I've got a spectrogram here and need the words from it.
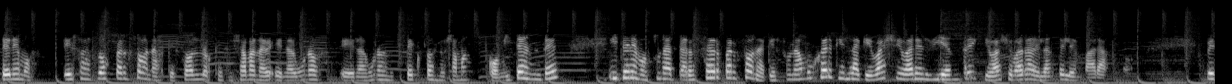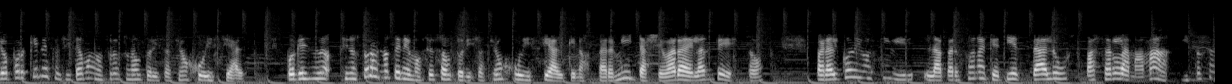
tenemos esas dos personas que son los que se llaman en algunos en algunos textos los llaman comitentes y tenemos una tercera persona que es una mujer que es la que va a llevar el vientre y que va a llevar adelante el embarazo. Pero ¿por qué necesitamos nosotros una autorización judicial? Porque si, nosotros no tenemos esa autorización judicial que nos permita llevar adelante esto, para el Código Civil la persona que tiene, da luz va a ser la mamá y entonces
